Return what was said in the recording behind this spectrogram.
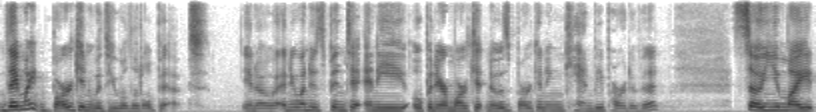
They might bargain with you a little bit. You know, anyone who's been to any open air market knows bargaining can be part of it. So you might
